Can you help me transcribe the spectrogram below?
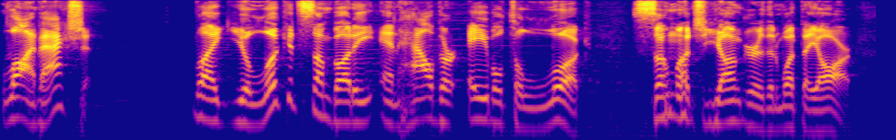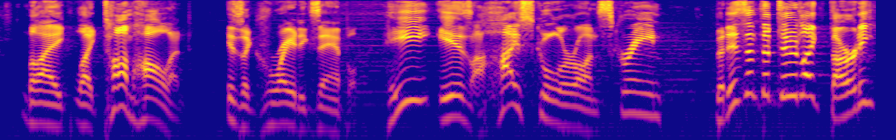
live action like you look at somebody and how they're able to look so much younger than what they are. Like like Tom Holland is a great example. He is a high schooler on screen, but isn't the dude like 30?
